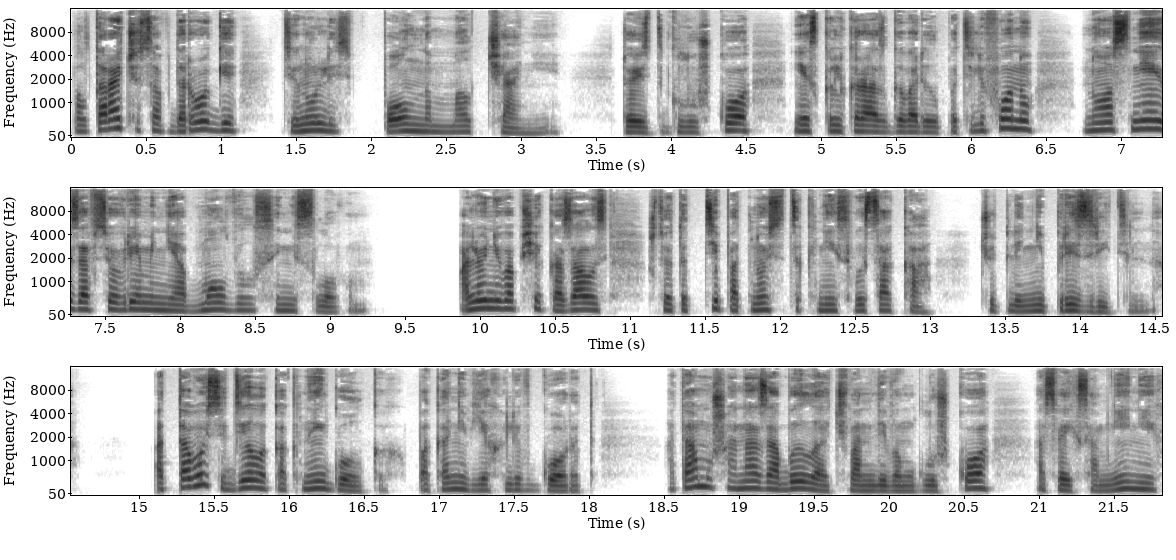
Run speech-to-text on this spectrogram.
Полтора часа в дороге тянулись в полном молчании. То есть Глушко несколько раз говорил по телефону, но с ней за все время не обмолвился ни словом. Алене вообще казалось, что этот тип относится к ней свысока, чуть ли не презрительно. Оттого сидела как на иголках, пока не въехали в город, а там уж она забыла о чванливом Глушко, о своих сомнениях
